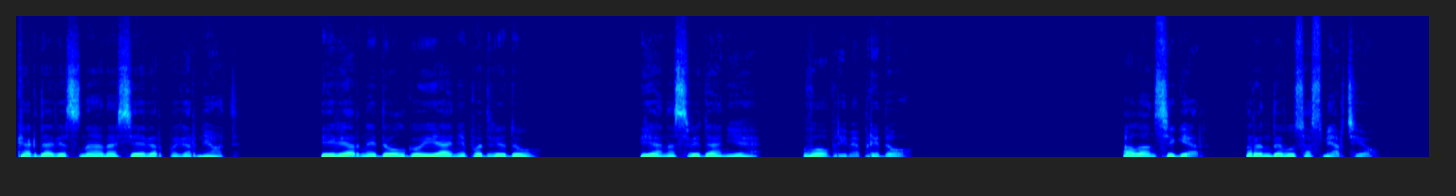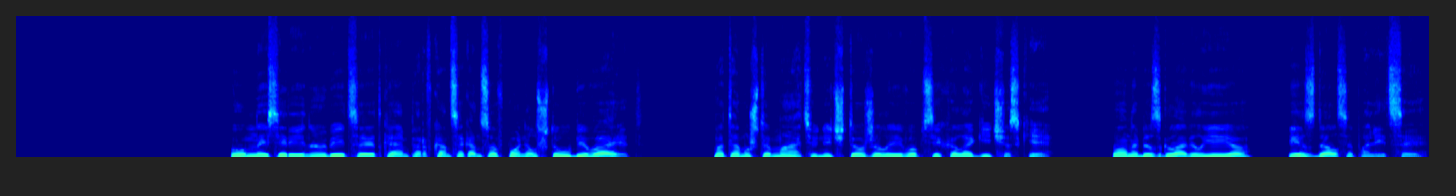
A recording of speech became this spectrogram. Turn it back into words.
когда весна на север повернет, и верный долгу я не подведу. Я на свидание вовремя приду. Алан Сигер. Рандеву со смертью. Умный серийный убийца Эд Кемпер в конце концов понял, что убивает, потому что мать уничтожила его психологически. Он обезглавил ее и сдался полиции.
